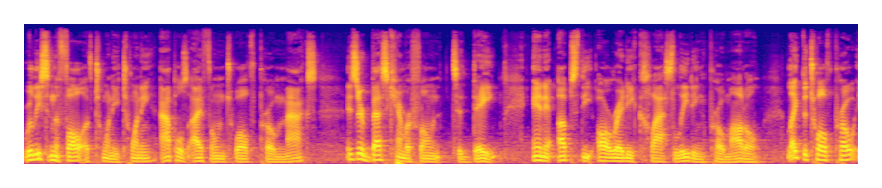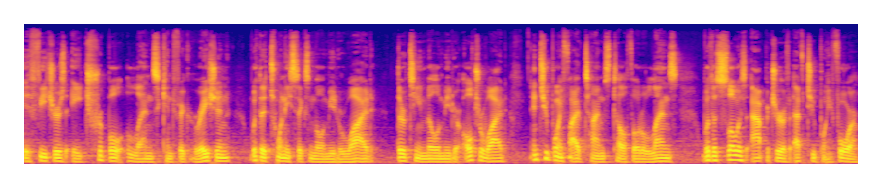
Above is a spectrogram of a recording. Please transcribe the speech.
Released in the fall of 2020, Apple's iPhone 12 Pro Max is their best camera phone to date, and it ups the already class leading Pro model. Like the 12 Pro, it features a triple lens configuration with a 26mm wide, 13mm ultra wide, and 2.5 times telephoto lens with the slowest aperture of f2.4.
